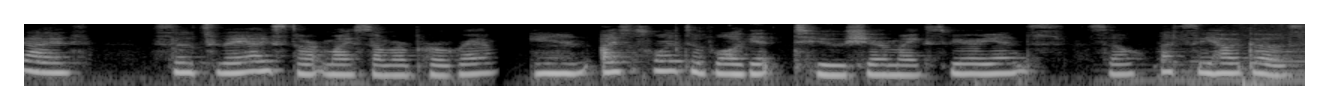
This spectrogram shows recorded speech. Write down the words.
guys! So today I start my summer program and I just wanted to vlog it to share my experience. So let's see how it goes.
